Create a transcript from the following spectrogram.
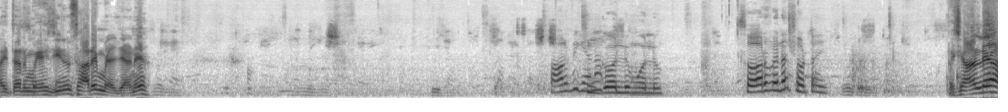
ਅੱਜ ਤਾਂ ਰਮੇਸ਼ ਜੀ ਨੂੰ ਸਾਰੇ ਮਿਲ ਜਾਣੇ ਆ। ਸੌਰਵ ਵੀ ਗਿਆ ਨਾ। ਗੋਲੂ ਮੋਲੂ। ਸੌਰਵ ਹੈ ਨਾ ਛੋਟਾ ਹੀ। ਪਛਾਣ ਲਿਆ?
